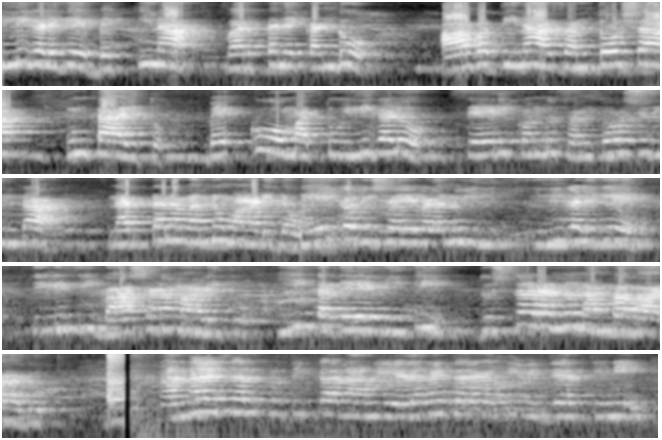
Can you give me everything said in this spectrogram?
ಇಲಿಗಳಿಗೆ ಬೆಕ್ಕಿನ ವರ್ತನೆ ಕಂಡು ಆವತ್ತಿನ ಸಂತೋಷ ಉಂಟಾಯಿತು. ಬೆಕ್ಕು ಮತ್ತು ಇಲಿಗಳು ಸೇರಿಕೊಂಡು ಸಂತೋಷದಿಂದ ನರ್ತನವನ್ನು ಮಾಡಿದವು. ಅನೇಕ ವಿಷಯಗಳನ್ನು ಇಲಿ- ಇಲಿಗಳಿಗೆ ತಿಳಿಸಿ ಭಾಷಣ ಮಾಡಿತು. ಈ ಕಥೆಯ ರೀತಿ ದುಷ್ಟರನ್ನು ನಂಬಬಾರದು. ನನ್ನ ಹೆಸರು ಕೃತಿಕಾ. ನಾನು ಏಳನೇ ತರಗತಿ ವಿದ್ಯಾರ್ಥಿನಿ.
